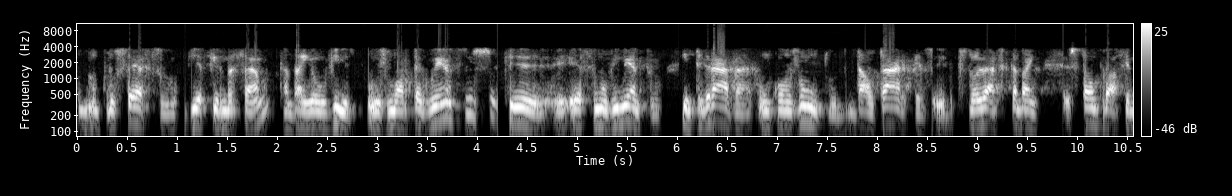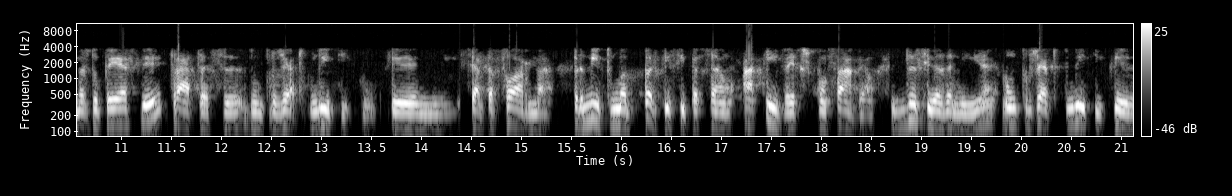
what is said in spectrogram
num processo de afirmação, também a ouvir os mortaguenses, que esse movimento integrava um conjunto de autarcas e de personalidades que também estão próximas do PSD. Trata-se de um projeto político que, de certa forma, permite uma participação ativa e responsável da cidadania, um projeto político que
